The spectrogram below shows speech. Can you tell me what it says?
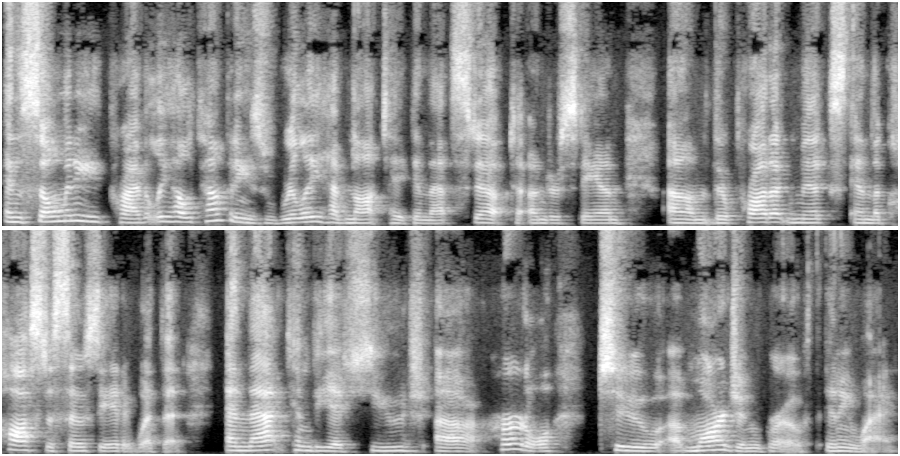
and so many privately held companies really have not taken that step to understand um, their product mix and the cost associated with it and that can be a huge uh, hurdle to uh, margin growth anyway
